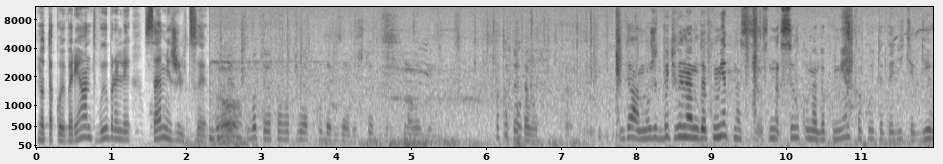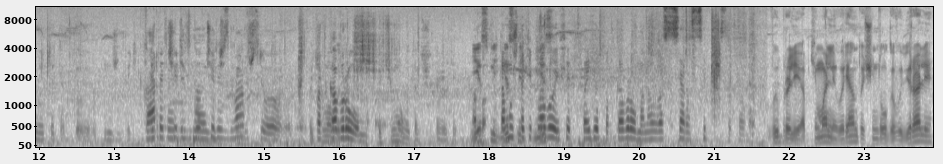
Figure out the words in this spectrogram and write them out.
Но такой вариант выбрали сами жильцы. Вот, Но- это, вот это вот вы откуда взяли? Что это за технология? Вот это вот. Да, может быть, вы нам документ, на ссылку на документ какой-то дадите, где вот это, э, может быть, карта это через год, через два все Почему под вы ковром. так- почему вы так считаете? А потому что тепловой если- эффект пойдет под ковром, она у вас вся рассыпется там. Выбрали оптимальный вариант, очень долго выбирали.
